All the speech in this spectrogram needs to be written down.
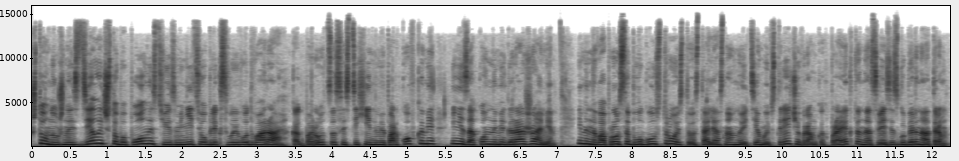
Что нужно сделать, чтобы полностью изменить облик своего двора? Как бороться со стихийными парковками и незаконными гаражами? Именно вопросы благоустройства стали основной темой встречи в рамках проекта «На связи с губернатором»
